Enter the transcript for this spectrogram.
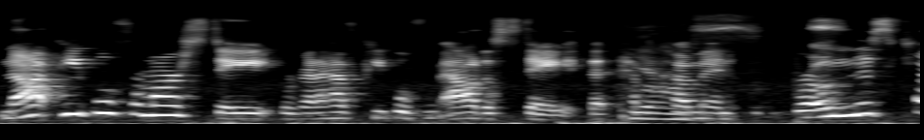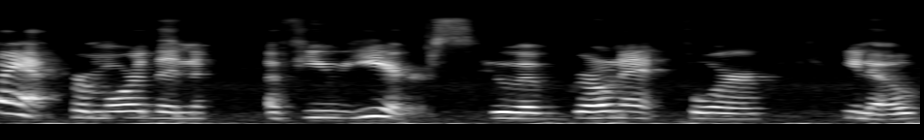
Not people from our state. We're going to have people from out of state that have yes. come in, grown this plant for more than a few years, who have grown it for, you know,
